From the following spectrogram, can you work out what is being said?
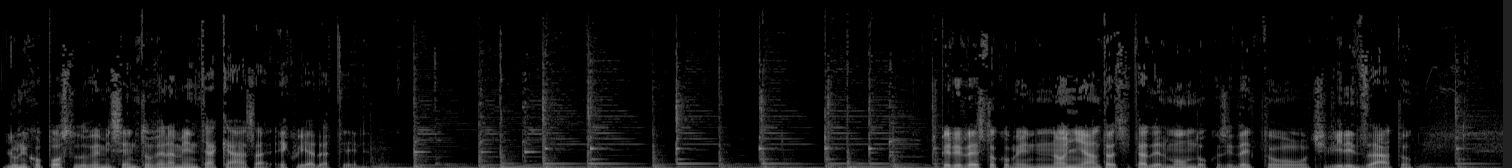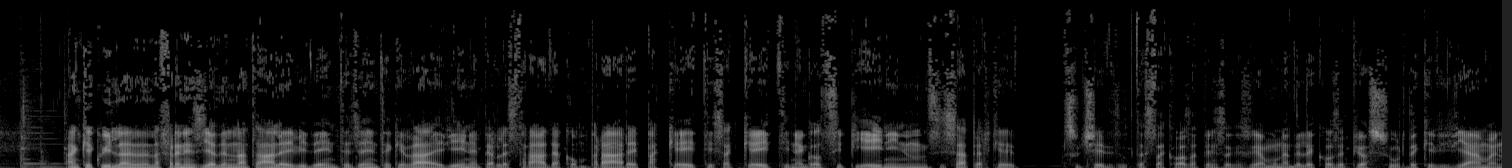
l'unico posto dove mi sento veramente a casa è qui ad Atene. Per il resto, come in ogni altra città del mondo cosiddetto civilizzato, anche qui la, la, frenesia del Natale è evidente, gente che va e viene per le strade a comprare pacchetti, sacchetti, negozi pieni, non si sa perché succede tutta questa cosa, penso che sia una delle cose più assurde che viviamo e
